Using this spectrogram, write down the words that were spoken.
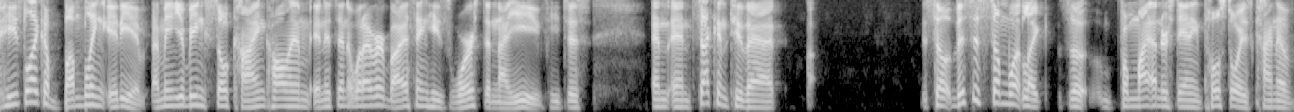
he's like a bumbling idiot. I mean, you're being so kind, call him innocent or whatever, but I think he's worse than naive. He just and and second to that uh, so this is somewhat like so from my understanding tolstoy is kind of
